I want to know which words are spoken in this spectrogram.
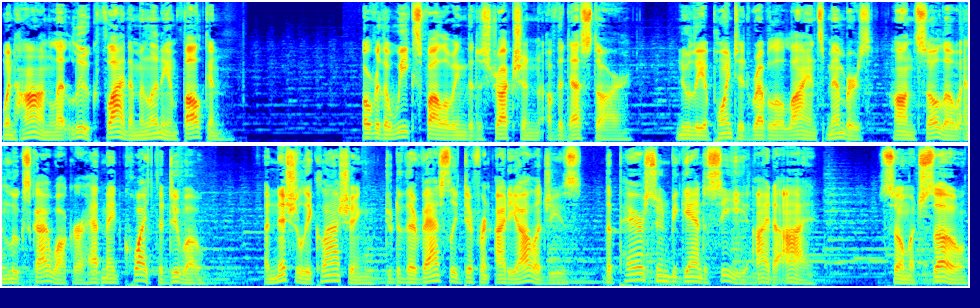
when Han let Luke fly the Millennium Falcon. Over the weeks following the destruction of the Death Star, newly appointed Rebel Alliance members Han Solo and Luke Skywalker had made quite the duo. Initially clashing due to their vastly different ideologies, the pair soon began to see eye to eye. So much so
